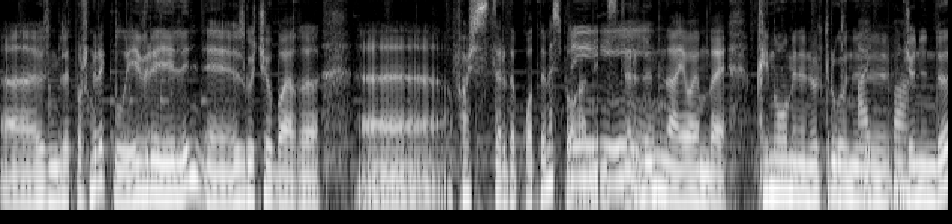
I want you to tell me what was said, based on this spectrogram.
э, өзүң билет болушуң керек. Бул еврей элин э, өзгөчө баягы фашисттер деп коет эмеспи немистердин аябай мындай кыйноо менен өлтүргөнү жөнүндө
